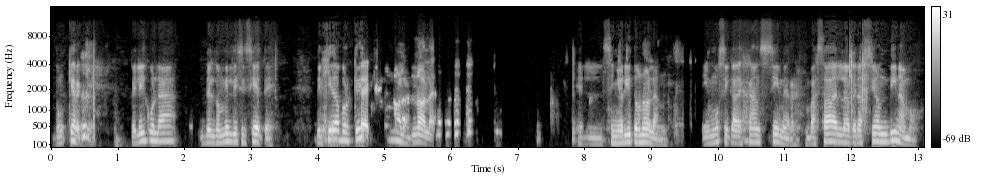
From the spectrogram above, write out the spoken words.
Dunkerque. Película del 2017. Dirigida por Christopher Nolan. No, la, El señorito Nolan. Y música de Hans Zimmer. Basada en la Operación Dínamo.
